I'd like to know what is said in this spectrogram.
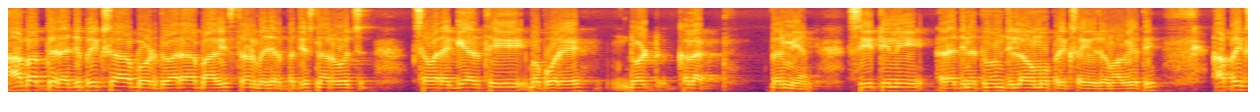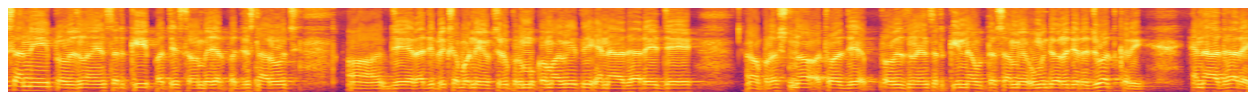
આ બાબતે રાજ્ય પરીક્ષા બોર્ડ દ્વારા બાવીસ ત્રણ બે હજાર પચીસના રોજ સવારે અગિયારથી બપોરે દોઢ કલાક દરમિયાન સીઈટીની રાજ્યના તમામ જિલ્લાઓમાં પરીક્ષા યોજવામાં આવી હતી. આ પરીક્ષાની પ્રોવિઝનલ એન્સર કી પચીસ ત્રણ બે હજાર પચીસના રોજ જે રાજ્ય પરીક્ષા બોર્ડની વેબસાઇટ ઉપર મૂકવામાં આવી હતી. એના આધારે જે પ્રશ્ન અથવા જે પ્રોવિઝનલ એન્સર કીના ઉત્તર સામે ઉમેદવારો જે રજૂઆત કરી, એના આધારે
